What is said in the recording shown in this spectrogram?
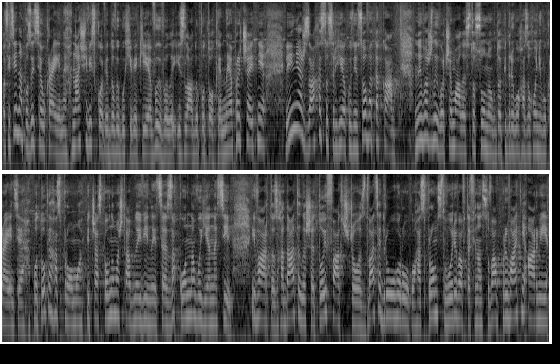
Офіційна позиція України: наші військові до вибухів, які вивели із ладу потоки, не причетні. Лінія ж захисту Сергія Кузнєцова така: неважливо, чи мав мали стосунок до підриву газогонів українці. Потоки Газпрому під час повномасштабної війни це законна воєнна ціль. І варто згадати лише той факт, що з 22-го року Газпром створював та фінансував приватні армії,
